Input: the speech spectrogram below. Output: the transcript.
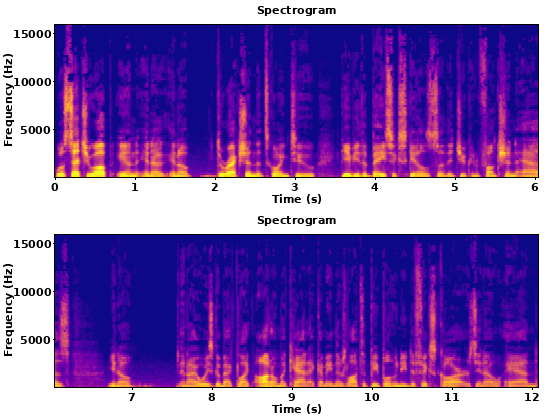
We'll set you up in in a in a direction that's going to give you the basic skills so that you can function as, you know, and I always go back to like auto mechanic. I mean, there's lots of people who need to fix cars, you know, and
